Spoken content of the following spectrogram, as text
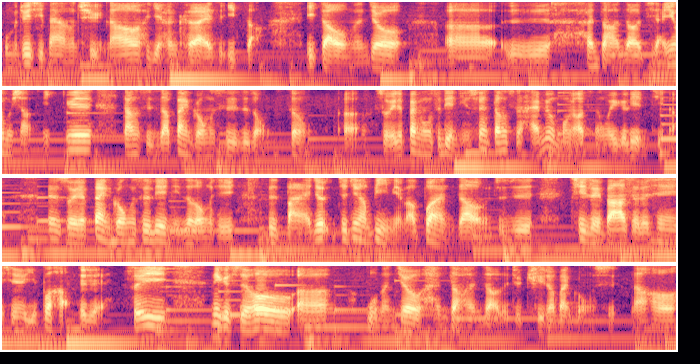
我们就一起搬上去。然后也很可爱，是一早一早我们就呃，就是很早很早起来，因为我们想，因为当时你知道办公室这种这种。呃，所谓的办公室恋情，虽然当时还没有萌芽成为一个恋情啊，但是所谓的办公室恋情这东西，就是本来就就尽量避免嘛，不然你知道，就是七嘴八舌的先言先语也不好，对不对？所以那个时候，呃，我们就很早很早的就去到办公室，然后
